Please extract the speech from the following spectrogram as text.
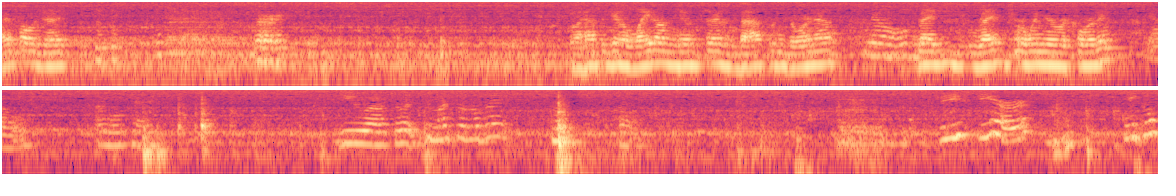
I apologize. Sorry. Do I have to get a light on the outside of the bathroom door now? No, Red, red for when you're recording? no, I'm okay. You uh, feel it too much a little bit? Oh. Do you see her? Hey, go,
